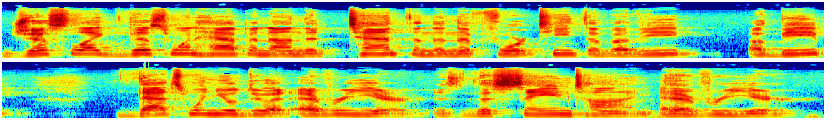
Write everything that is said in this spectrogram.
Just like this one happened on the 10th and then the 14th of Abib, Abib That's when you'll do it every year. It's the same time every year,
